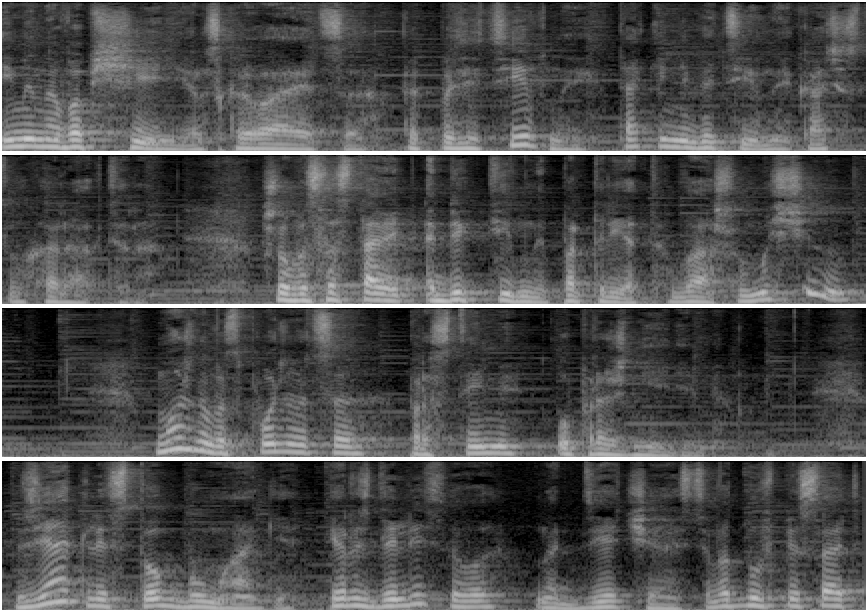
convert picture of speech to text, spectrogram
именно в общении раскрывается как позитивные, так и негативные качества характера. Чтобы составить объективный портрет вашего мужчины, можно воспользоваться простыми упражнениями. Взять листок бумаги и разделить его на две части. В одну вписать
